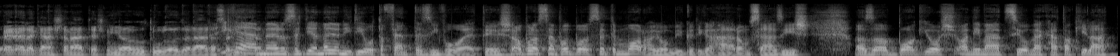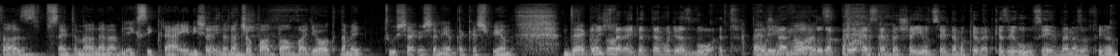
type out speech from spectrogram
elegánsan átesni a ló túloldalára Igen, szerintem. mert ez egy ilyen nagyon idióta fantasy volt, és abból a szempontból szerintem marha jól működik a 300 is. Az a bagyos animáció, meg hát aki látta, az szerintem már nem emlékszik rá. Én is szerintem ebben a csapatban vagyok, nem egy túlságosan érdekes film. De gondol... is felejtettem, hogy az volt. Pedig Most nem volt. mondod, akkor eszembe se jut szerintem a következő 20 évben az a film.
